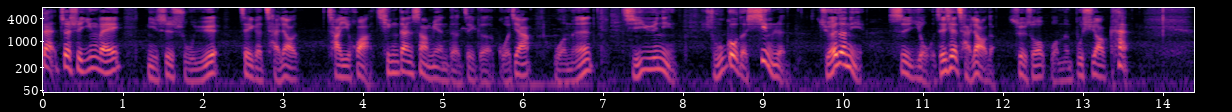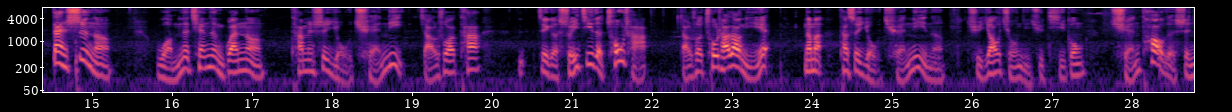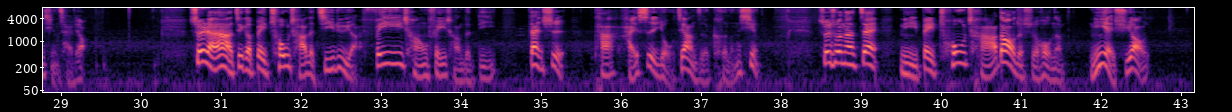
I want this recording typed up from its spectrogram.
但这是因为你是属于这个材料。差异化清单上面的这个国家，我们给予你足够的信任，觉得你是有这些材料的，所以说我们不需要看。但是呢，我们的签证官呢，他们是有权利，假如说他这个随机的抽查，假如说抽查到你，那么他是有权利呢，去要求你去提供全套的申请材料。虽然啊，这个被抽查的几率啊非常非常的低，但是它还是有这样子的可能性。所以说呢，在你被抽查到的时候呢，你也需要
